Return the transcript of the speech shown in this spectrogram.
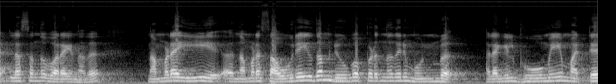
അറ്റ്ലസ് എന്ന് പറയുന്നത് നമ്മുടെ ഈ നമ്മുടെ സൗരയുധം രൂപപ്പെടുന്നതിന് മുൻപ് അല്ലെങ്കിൽ ഭൂമിയും മറ്റ്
